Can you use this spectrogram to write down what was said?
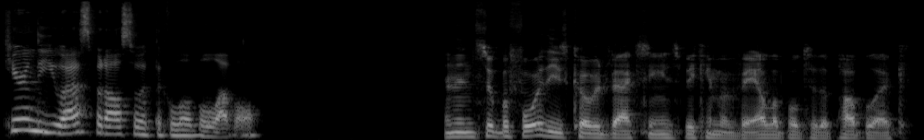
here in the US, but also at the global level. And then, so before these COVID vaccines became available to the public,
